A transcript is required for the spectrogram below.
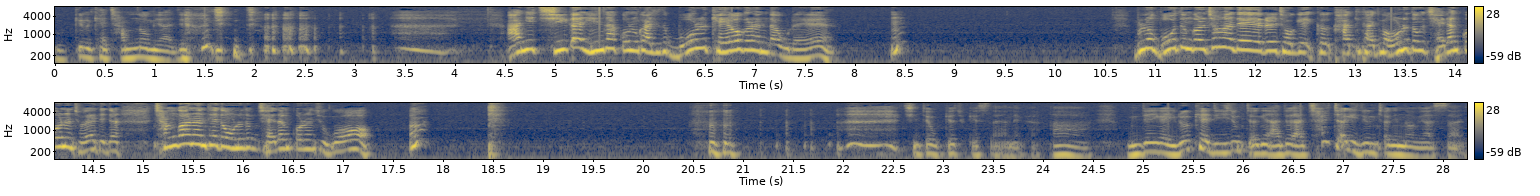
웃기는 개 잡놈이 아주 진짜. 아니 지가 인사권을 가지고서 뭘 개혁을 한다고 그래. 응? 물론 모든 걸 청와대를 저기 그 가긴 가지만 어느 정도 재단권은 줘야 되잖아. 장관한테도 어느 정도 재단권은 주고. 응? 진짜 웃겨 죽겠어요 내가. 아 문재인이가 이렇게 이중적인 아주 철저하게 이중적인 놈이었어 아주.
